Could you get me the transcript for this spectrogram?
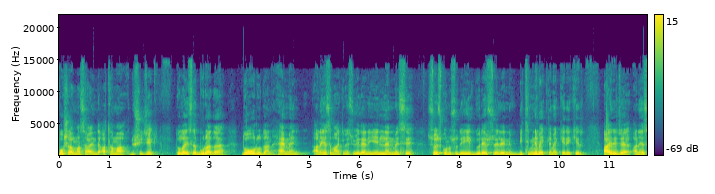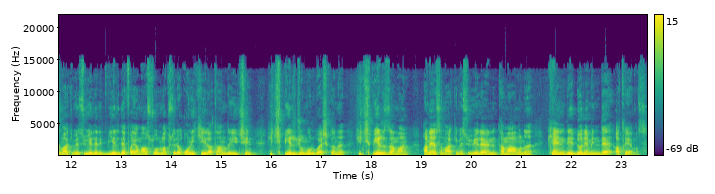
boşalması halinde atama düşecek. Dolayısıyla burada doğrudan hemen Anayasa Mahkemesi üyelerinin yenilenmesi söz konusu değil. Görev sürelerinin bitimini beklemek gerekir. Ayrıca Anayasa Mahkemesi üyeleri bir defaya mahsus olmak üzere 12 yıl atandığı için hiçbir cumhurbaşkanı hiçbir zaman Anayasa Mahkemesi üyelerinin tamamını kendi döneminde atayamaz.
